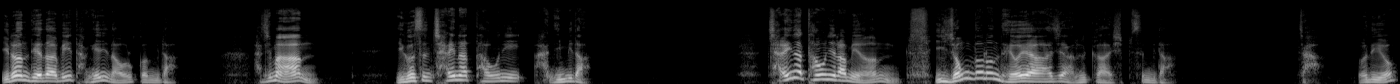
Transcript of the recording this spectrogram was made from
이런 대답이 당연히 나올 겁니다. 하지만 이것은 차이나타운이 아닙니다. 차이나타운이라면 이 정도는 되어야 하지 않을까 싶습니다. 자, 어디요?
